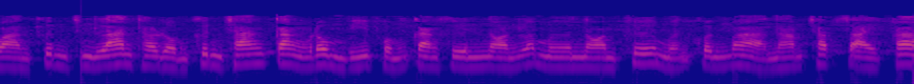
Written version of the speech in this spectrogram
วารขึ้นขึ้นล้านถล่มขึ้นช้างกั้งร่มหวีผมกลางคืนนอนละเมอนอนเพ้อเหมือนคนบ้าน้ำชับสายผ้า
